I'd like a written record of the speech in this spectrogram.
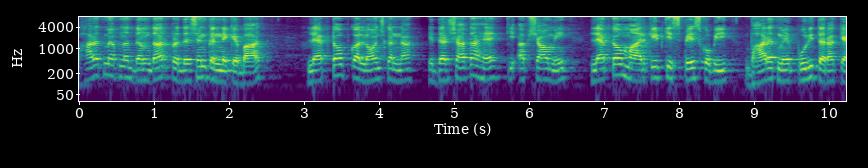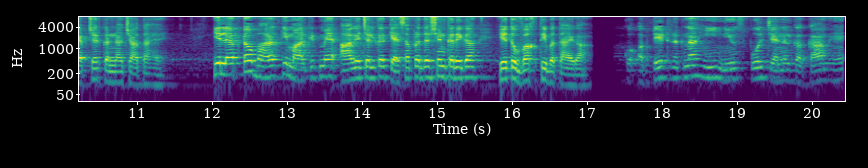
भारत में अपना दमदार प्रदर्शन करने के बाद लैपटॉप का लॉन्च करना ये दर्शाता है कि अब शाओमी लैपटॉप मार्केट की स्पेस को भी भारत में पूरी तरह कैप्चर करना चाहता है। ये लैपटॉप भारत की मार्केट में आगे चलकर कैसा प्रदर्शन करेगा, ये तो वक्त ही बताएगा। आपको अपडेट रखना ही न्यूज़ पोल चैनल का काम है,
